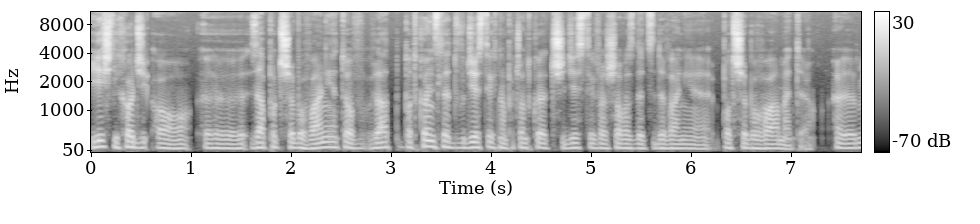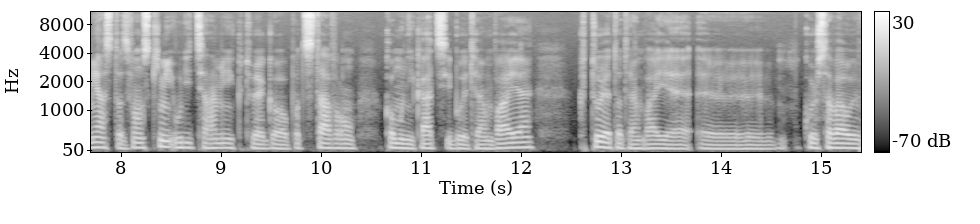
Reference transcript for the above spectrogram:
jeśli chodzi o e, zapotrzebowanie, to lat, pod koniec lat 20., na początku lat 30. Warszawa zdecydowanie potrzebowała metra. E, miasto z wąskimi ulicami, którego podstawą komunikacji były tramwaje, które to tramwaje e, kursowały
